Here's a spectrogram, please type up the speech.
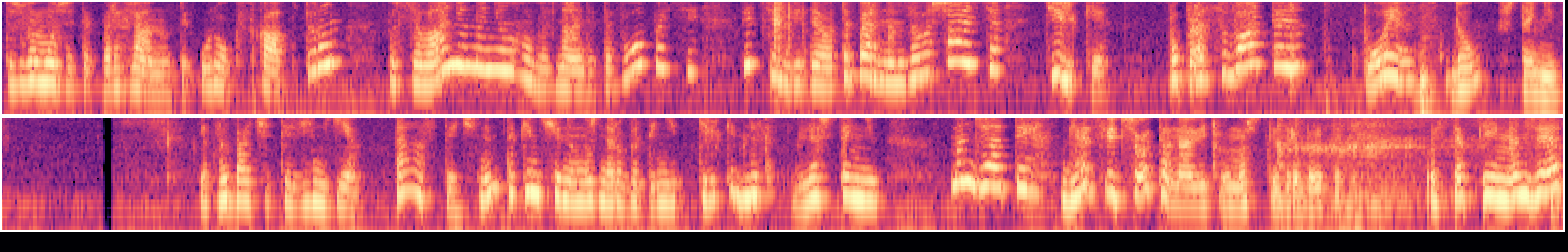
Тож ви можете переглянути урок з каптуром, посилання на нього ви знайдете в описі під цим відео. Тепер нам залишається тільки попрасувати пояс до штанів. Як ви бачите, він є еластичним. Таким чином можна робити не тільки для, для штанів, манжети, для світшота навіть ви можете зробити. Ось такий манжет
